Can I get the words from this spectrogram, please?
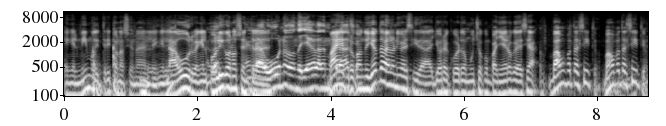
En el mismo Distrito Nacional, en la urbe, en el polígono central. En la 1, donde llega la democracia. Maestro, cuando yo estaba en la universidad, yo recuerdo muchos compañeros que decían, vamos para tal sitio, vamos para tal sitio.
